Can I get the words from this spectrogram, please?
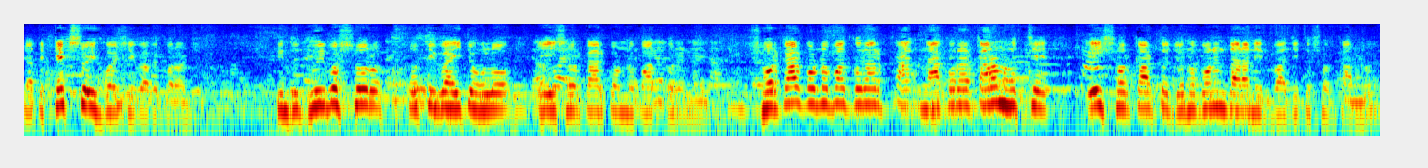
যাতে টেকসই হয় সেইভাবে করার জন্য। কিন্তু দুই বছর অতিবাহিত হলো, এই সরকার কর্ণপাত করে নাই। সরকার কর্ণপাত করার না করার কারণ হচ্ছে, এই সরকার তো জনগণের দ্বারা নির্বাচিত সরকার নয়।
